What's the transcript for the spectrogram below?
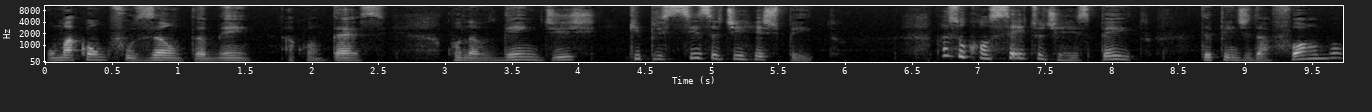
Uma confusão também acontece quando alguém diz que precisa de respeito. Mas o conceito de respeito depende da forma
